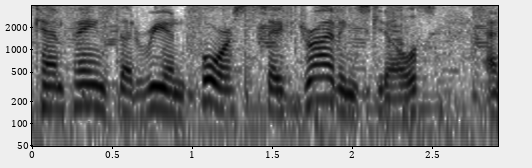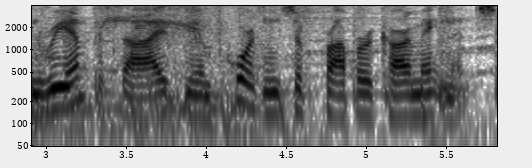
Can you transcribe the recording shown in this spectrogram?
Campaigns that reinforce safe driving skills and reemphasize the importance of proper car maintenance.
